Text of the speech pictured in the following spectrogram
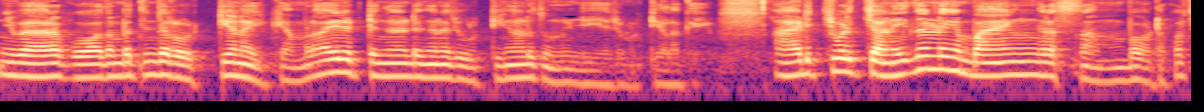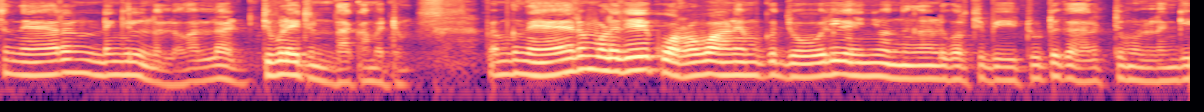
ഇനി വേറെ ഗോതമ്പത്തിന്റെ റൊട്ടിയാണ് കഴിക്കുക. നമ്മൾ അതിലിട്ടുങ്ങാണ്ട് ഇങ്ങനെ ചുരുട്ടിങ്ങാണ്ട് തിന്നും ചെയ്യുക ചുരുട്ടികളൊക്കെ അടിച്ചു പൊളിച്ചാണ്. ഇതുണ്ടെങ്കിൽ ഭയങ്കര സംഭവം കേട്ടോ. കുറച്ച് നേരം ഉണ്ടെങ്കിലുണ്ടല്ലോ. നല്ല അടിപൊളിയായിട്ട് ഉണ്ടാക്കാൻ പറ്റും. അപ്പം നമുക്ക് നേരം വളരെ കുറവാണ്. നമുക്ക് ജോലി കഴിഞ്ഞ് വന്നുകൊണ്ട് കുറച്ച് ബീറ്റ്റൂട്ട് ക്യാരറ്റ് മുള്ളങ്കി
